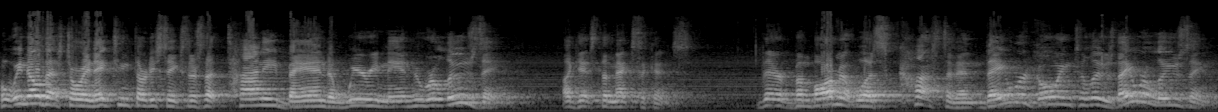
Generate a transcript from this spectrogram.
But we know that story in 1836. There's that tiny band of weary men who were losing against the Mexicans. Their bombardment was constant, and they were going to lose. They were losing.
